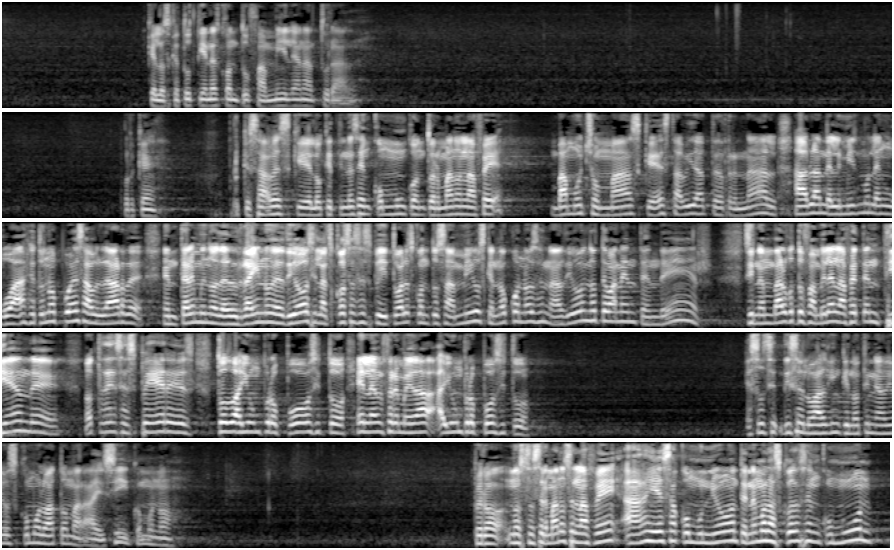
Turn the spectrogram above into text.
que los que tú tienes con tu familia natural. ¿Por qué? Porque sabes que lo que tienes en común con tu hermano en la fe va mucho más que esta vida terrenal. Hablan del mismo lenguaje. Tú no puedes hablar de, en términos del reino de Dios y las cosas espirituales con tus amigos que no conocen a Dios, no te van a entender. Sin embargo, tu familia en la fe te entiende. No te desesperes. Todo hay un propósito. En la enfermedad hay un propósito. Eso díselo a alguien que no tiene a Dios. ¿Cómo lo va a tomar? Ay, sí, ¿cómo no? Pero nuestros hermanos en la fe, hay esa comunión, tenemos las cosas en común.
